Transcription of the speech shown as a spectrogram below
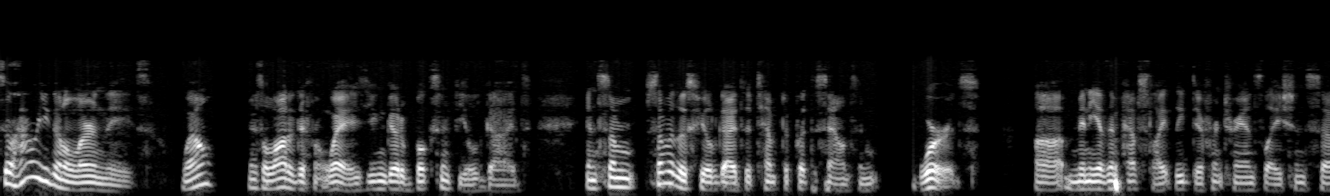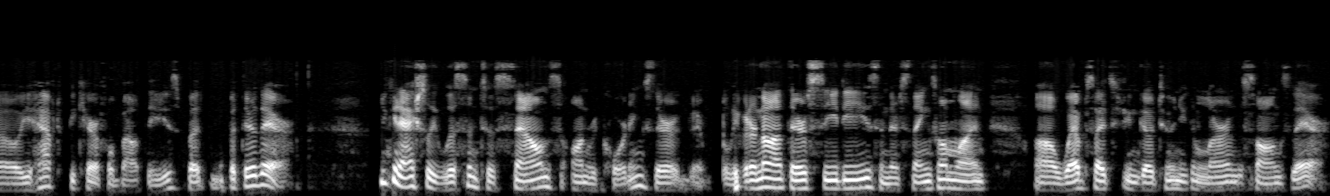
So how are you going to learn these? Well, there's a lot of different ways. You can go to books and field guides. And some, some of those field guides attempt to put the sounds in words. Uh, many of them have slightly different translations, so you have to be careful about these, but, but they're there. You can actually listen to sounds on recordings. There, believe it or not, there's CDs and there's things online, uh, websites you can go to and you can learn the songs there.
